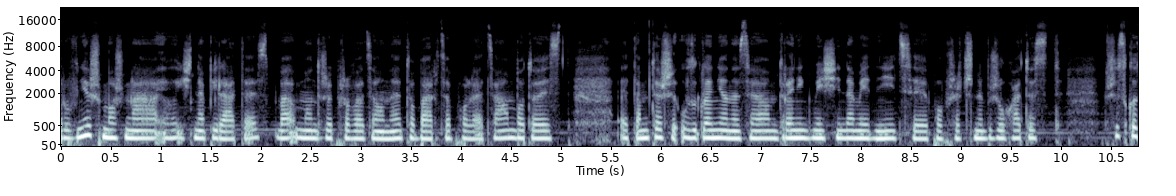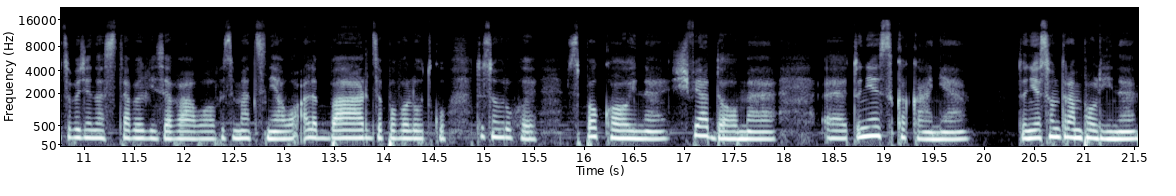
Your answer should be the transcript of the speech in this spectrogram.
Również można iść na pilates, mądrze prowadzony, to bardzo polecam, bo to jest, e, tam też uwzględnione są trening mięśni na miednicy, poprzeczny brzucha, to jest wszystko, co będzie nas stabilizowało, wzmacniało, ale bardzo powolutku. To są ruchy spokojne, świadome, e, to nie jest skakanie, to nie są trampoliny,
